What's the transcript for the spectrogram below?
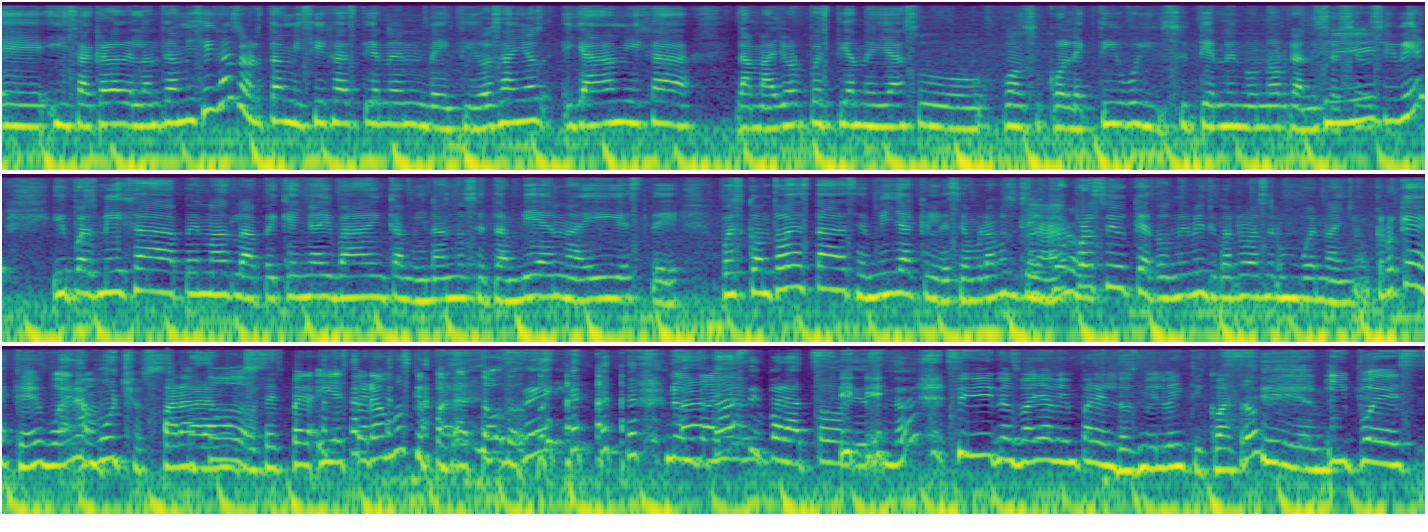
eh, y sacar adelante a mis hijas. Ahorita mis hijas tienen 22 años, ya mi hija, la mayor, pues tiene ya su, con su colectivo y su, tienen una organización civil. Y pues mi hija apenas la pequeña iba encaminándose también ahí, este, pues con toda esta semilla que le sembramos. Yo por eso digo que 2024 va a ser un buen año. Creo que Qué bueno. para muchos. Para, todos. Espera, y esperamos que para todos. Sí. para todos y para todos, sí, ¿no? Sí, nos vaya bien para el 2024. y pues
